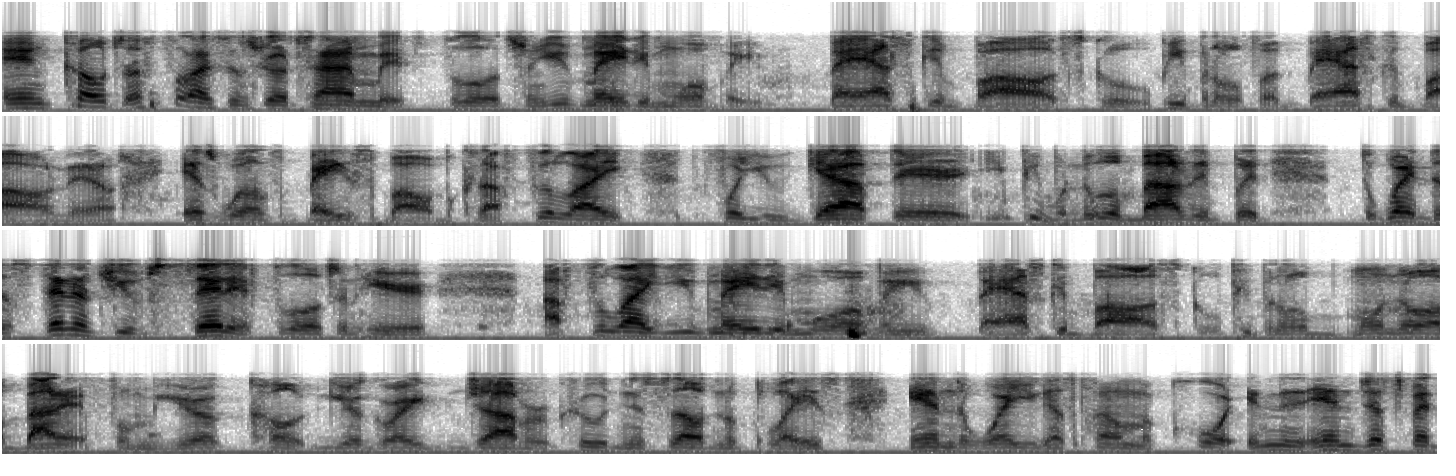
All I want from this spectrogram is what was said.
And coach, I feel like since your time at Fullerton, you've made it more of a basketball school. People know for basketball now as well as baseball because I feel like before you got there, you, people knew about it, but the way the standard you've set at Fullerton here, I feel like you've made it more of a basketball school. People know, will know about it from your coach, your great job recruiting and selling the place, and the way you guys play on the court, and and just the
